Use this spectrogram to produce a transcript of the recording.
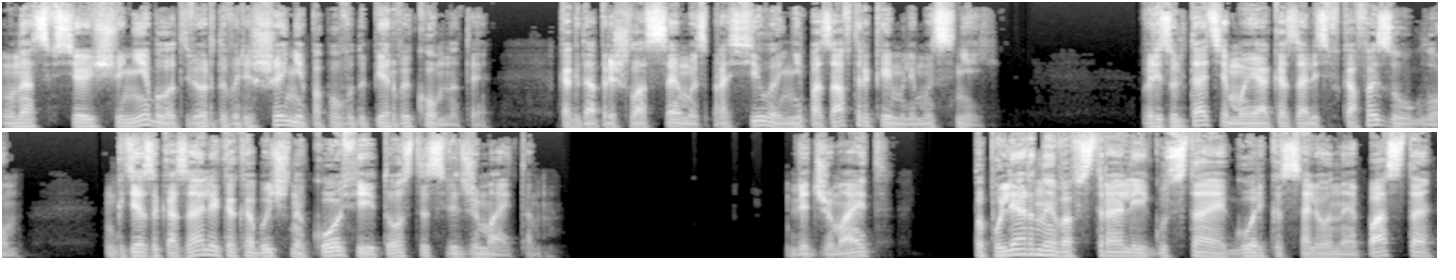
У нас все еще не было твердого решения по поводу первой комнаты, когда пришла Сэм и спросила, не позавтракаем ли мы с ней. В результате мы оказались в кафе за углом, где заказали, как обычно, кофе и тосты с веджемайтом. Веджемайт — популярная в Австралии густая горько-соленая паста,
